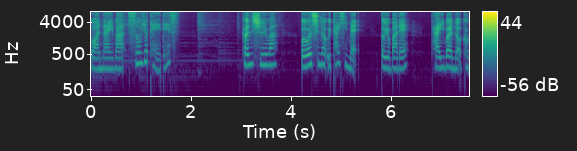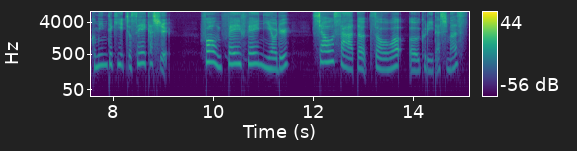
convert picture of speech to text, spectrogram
ご案内はそう予定です。今週は帽子の歌姫と呼ばれ、台湾の国民的女性歌手、フォン・フェイフェイによるシャオサーと像をお送りいたします。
